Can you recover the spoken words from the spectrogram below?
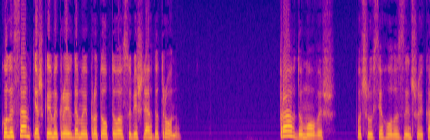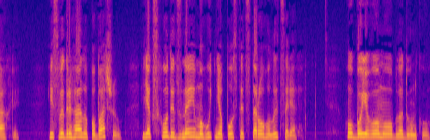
коли сам тяжкими кривдами протоптував собі шлях до трону? Правду мовиш, почувся голос з іншої кахлі, і Свидригайло побачив, як сходить з неї могутня постать старого лицаря у бойовому обладунку.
